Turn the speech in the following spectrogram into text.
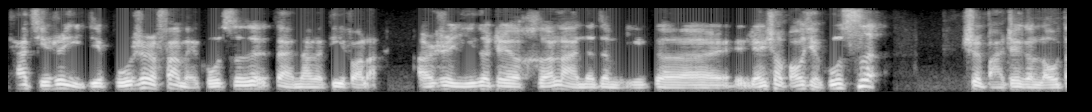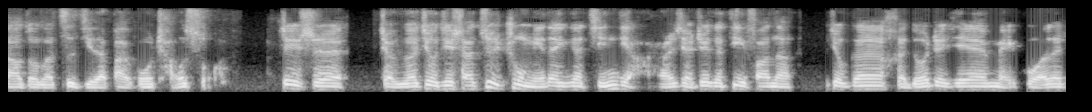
它其实已经不是泛美公司在那个地方了。而是一个这个荷兰的这么一个人寿保险公司，是把这个楼当做了自己的办公场所。这是整个旧金山最著名的一个景点，而且这个地方呢，就跟很多这些美国的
